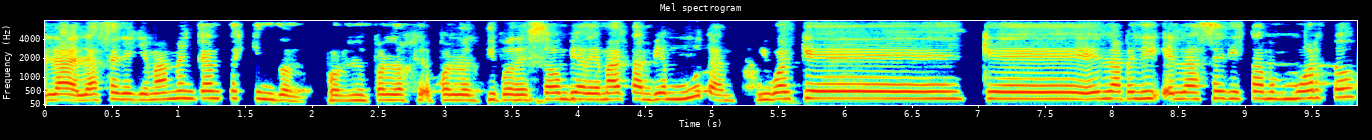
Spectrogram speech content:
la, la serie que más me encanta es Kingdom, por, por, los, por el tipo de zombie, además también mutan. Igual que, que en, la peli, en la serie Estamos Muertos,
